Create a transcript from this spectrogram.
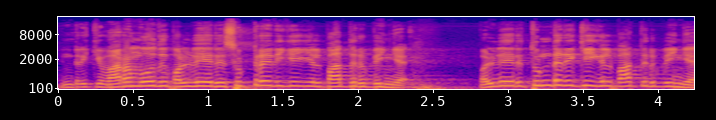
இன்றைக்கு வரும்போது பல்வேறு சுற்றறிக்கைகள் பார்த்துருப்பீங்க. பல்வேறு துண்டறிக்கைகள் பார்த்துருப்பீங்க.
